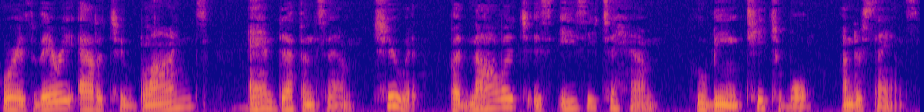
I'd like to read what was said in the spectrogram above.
for his very attitude blinds and deafens him to it. But knowledge is easy to him who, being teachable, understands."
